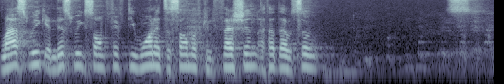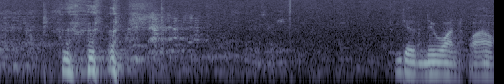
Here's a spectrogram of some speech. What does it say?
last week and this week, Psalm 51. It's a psalm of confession. I thought that was so. you get a new one. Wow.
